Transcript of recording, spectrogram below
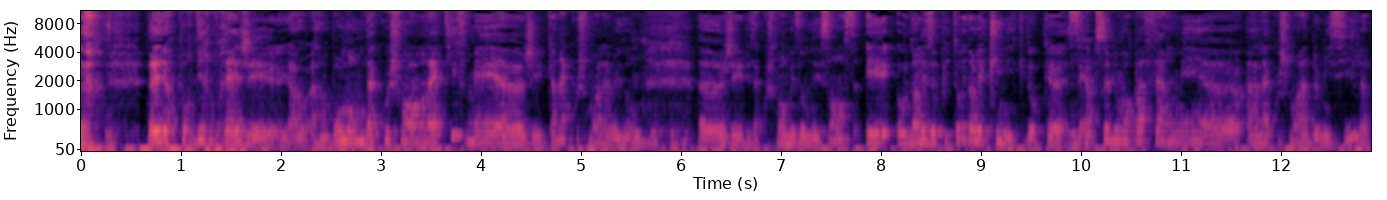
D'ailleurs pour dire vrai, j'ai un, un bon nombre d'accouchements à mon actif, mais euh, j'ai eu qu'un accouchement à la maison. Mhm, Euh, j'ai eu des accouchements en maison de naissance et au- dans les hôpitaux et dans les cliniques. Donc euh, c'est Mhm. absolument pas fermé euh, à un accouchement à domicile.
